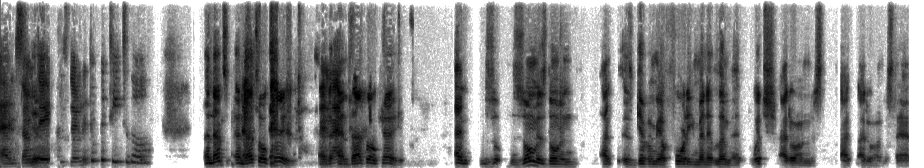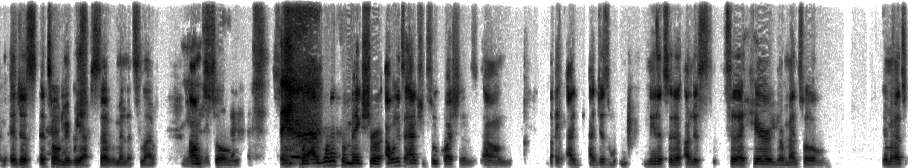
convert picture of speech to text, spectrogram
and some yeah. days they're little petite little. And that's and that's okay, and and, and that's okay. And Zoom is doing uh, is giving me a forty minute limit, which I don't understand. I, I don't understand. It just it told me we have seven minutes left. Yeah, I'm so, but I wanted to make sure. I wanted to ask you two questions. Um, like I, I just needed to under to hear your mental your mental,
